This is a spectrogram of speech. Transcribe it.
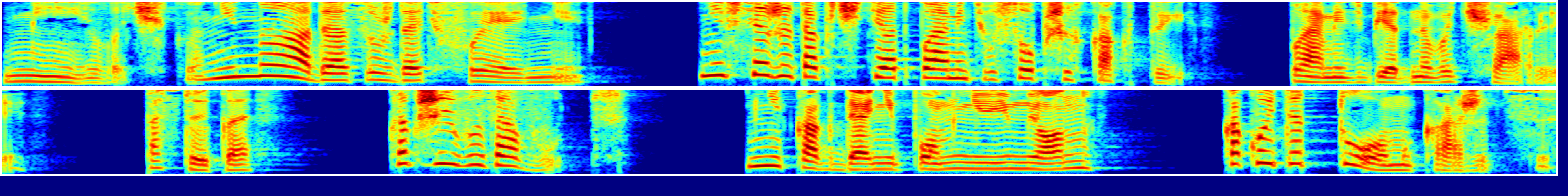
Милочка, не надо осуждать Фенни. Не все же так чтят память усопших, как ты. Память бедного Чарли. Постой-ка, как же его зовут? Никогда не помню имен. Какой-то Том, кажется.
